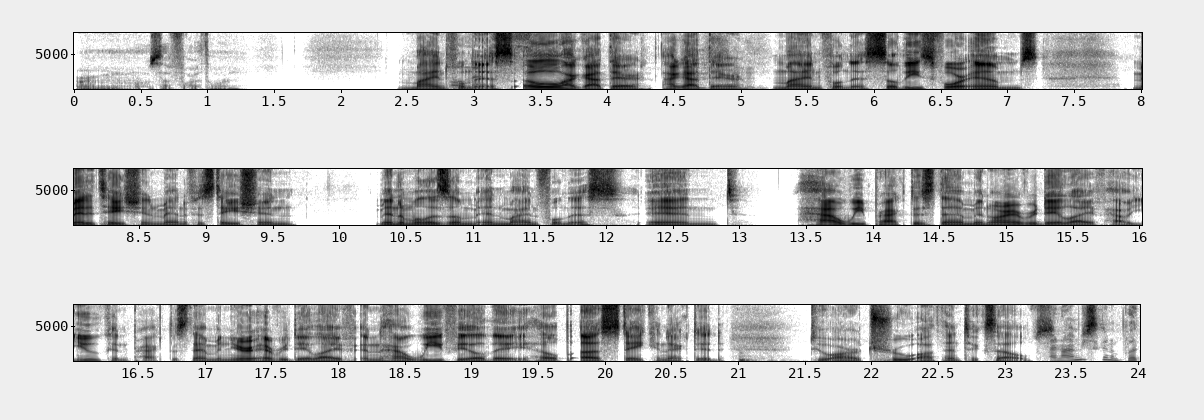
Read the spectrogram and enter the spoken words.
or What was the fourth one? Mindfulness. Mindfulness. Oh, I got there. I got there. Mindfulness. So these four M's meditation, manifestation, minimalism, and mindfulness. And how we practice them in our everyday life, how you can practice them in your everyday life, and how we feel they help us stay connected to our true, authentic selves. And I'm just going to put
